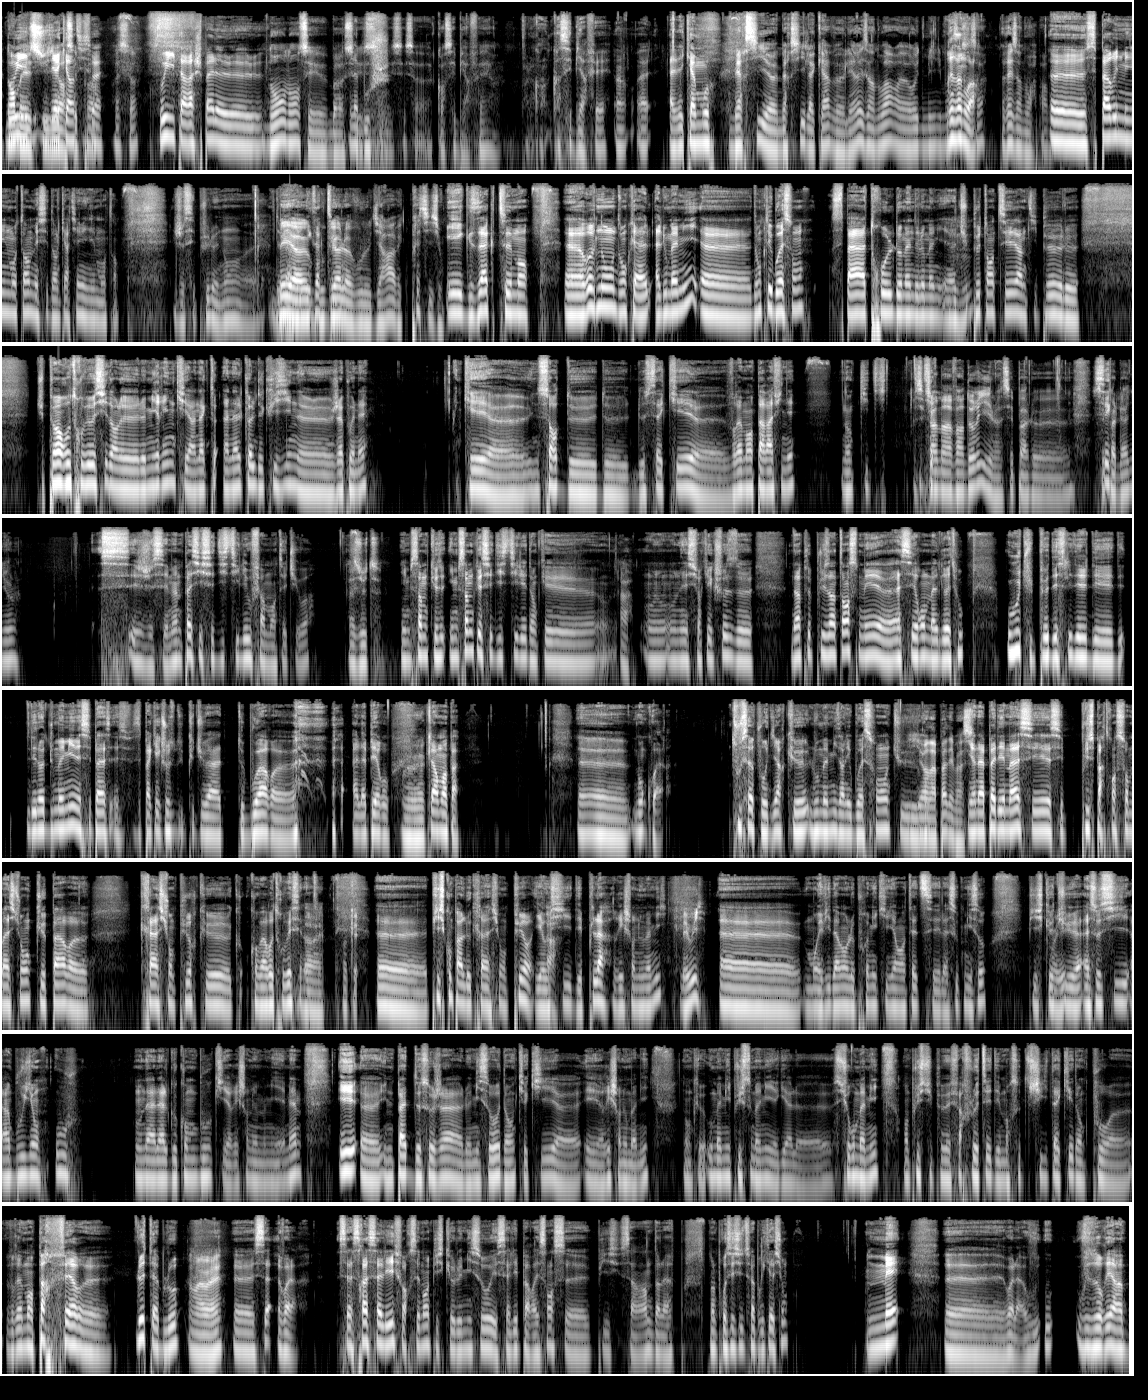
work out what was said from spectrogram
Oui, il- je il veux est à dire, 46, c'est pas- ouais. ouais, ça. Oui, il t'arrache pas le, Non, non, c'est bah, c'est- bouche. c'est- ça, quand c'est bien fait. hein. quand, quand c'est bien fait, hein, ouais, avec amour. Merci, euh, merci la cave, les raisins noirs, euh, rue de Ménilmontant. Raisins noirs. Raisins noirs, pardon. Euh, c'est pas rue de Ménilmontant, mais c'est dans le quartier Ménilmontant. Je sais plus le nom. de mais la. Google vous le dira avec précision. Exactement. Revenons donc à, à l'umami. Donc les boissons, c'est pas trop le domaine de l'umami. Euh, Mhm. Tu peux tenter un petit peu le. Tu peux en retrouver aussi dans le, le mirin, qui est un, acte- un alcool de cuisine euh, japonais, qui est euh, une sorte de, de, de saké euh, vraiment pas raffiné. Donc qui, qui- C'est quand même un vin de riz, là. C'est pas le, c'est pas de l'agneau. je sais même pas si c'est distillé ou fermenté, tu vois. Ah zut. Il me semble que, il me semble que c'est distillé, donc Ah. on, on est sur quelque chose de- d'un peu plus intense, mais euh, assez rond malgré tout, où tu peux déceler des, des- des- des notes d'umami, mais c'est pas, c'est pas quelque chose que tu vas te boire euh, à l'apéro. Ouais. Clairement pas. Euh, donc voilà. Tout ça pour dire que l'umami dans les boissons, tu, Il y en a pas des masses. il y en a pas des masses, et c'est plus par transformation que par création pure que qu'on va retrouver ces Ah notes. ouais, ok. Euh, Puisqu'on parle de création pure, il y a Ah. aussi des plats riches en umami. Mais oui. Euh, bon, évidemment, le premier qui vient en tête, c'est la soupe miso, puisque Oui. tu associes un bouillon où on a l'algue kombu qui est riche en umami et même, et euh, une pâte de soja, le miso, donc qui est riche en umami. Donc umami plus umami égale sur umami. En plus, tu peux faire flotter des morceaux de shiitake, donc pour vraiment parfaire le tableau. Ouais, ouais. Euh, ça, voilà. Ça sera salé forcément puisque le miso est salé par essence, euh, puis ça rentre dans, la, dans le processus de fabrication. Mais euh, voilà, vous, aurez un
